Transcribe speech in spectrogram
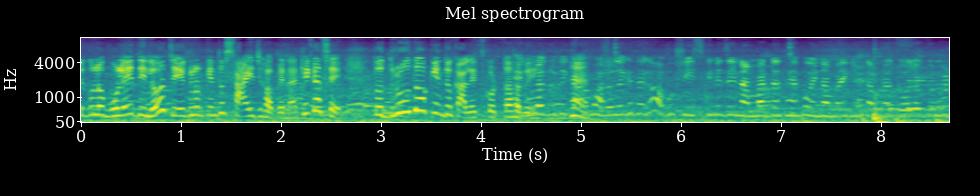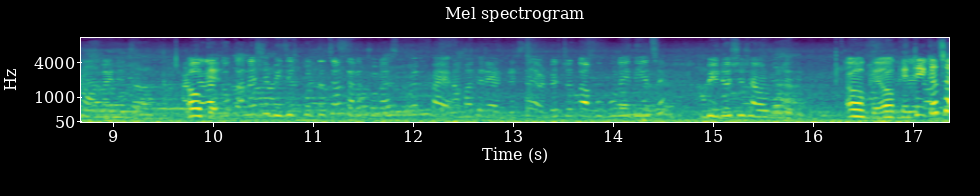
এগুলো বলেই দিল যে এগুলোর কিন্তু সাইজ হবে না ঠিক আছে? তো দ্রুত কিন্তু কালেক্ট করতে হবে। হ্যাঁ। ভালো লেগে থাকে অবশ্যই স্ক্রিনে যে নাম্বারটা থাকবে ওই নাম্বারে কিন্তু আপনারা যোগাযোগ করবেন অনলাইনে Okay. দোকানে এসে ভিজিট করতে চান তারা চলে আসবেন আমাদের অ্যাড্রেসে অ্যাড্রেসটা তো আপু বলেই দিয়েছে। ভিডিও শেষে আবার বলে দিই ওকে ওকে ঠিক আছে।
